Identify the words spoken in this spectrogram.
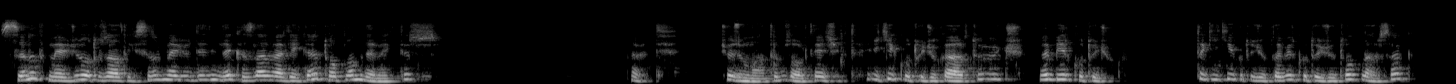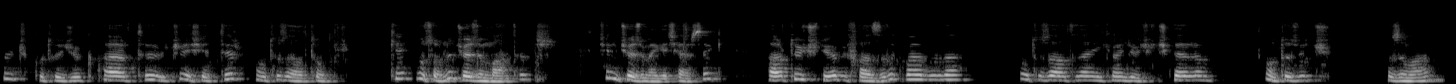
Sınıf mevcudu 36. Sınıf mevcudu dediğinde kızlar ve erkeklerin toplamı demektir. Evet. Çözüm mantığımız ortaya çıktı. İki kutucuk artı üç ve bir kutucuk. Buradaki iki kutucukla bir kutucuğu toplarsak 3 kutucuk artı 3 eşittir 36 olur. Ki bu sorunun çözüm mantığıdır. Şimdi çözüme geçersek artı 3 diyor bir fazlalık var burada. 36'dan ilk önce 3'ü çıkarırım. 33. O zaman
